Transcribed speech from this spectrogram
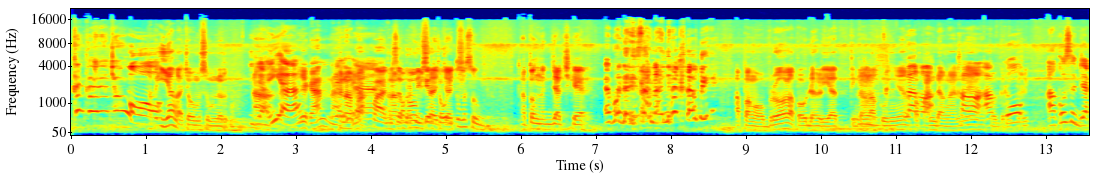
Kan kalian yang cowok. Tapi iya nggak cowok mesum menurutmu? Iya, Ah, iya. Iya kan? Nah, Iya, kenapa? iya. Apa bisa Kenapa kamu berpikir bisa cowok judge? itu mesum? Atau ngejudge kayak Emang dari sananya kali. Apa ngobrol? Apa udah lihat tingkah lakunya? Nggak, apa kalau- pandangannya? Kalau apa aku, gerak-gerik? aku sejak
